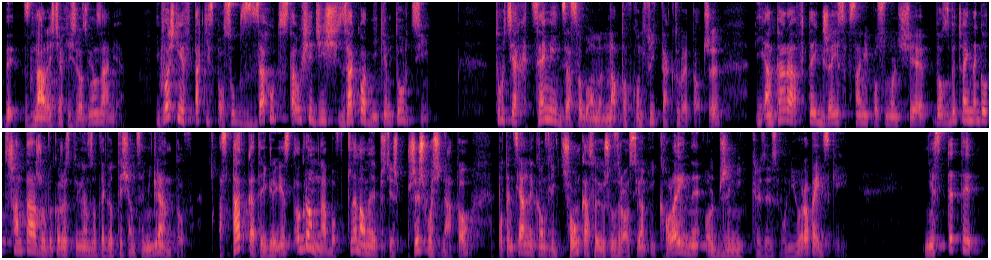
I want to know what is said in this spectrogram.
by znaleźć jakieś rozwiązanie. I właśnie w taki sposób Zachód stał się dziś zakładnikiem Turcji. Turcja chce mieć za sobą NATO w konfliktach, które toczy, i Ankara w tej grze jest w stanie posunąć się do zwyczajnego szantażu, wykorzystując do tego tysiące migrantów. A stawka tej gry jest ogromna, bo w tle mamy przecież przyszłość NATO, potencjalny konflikt członka sojuszu z Rosją i kolejny olbrzymi kryzys w Unii Europejskiej. Niestety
